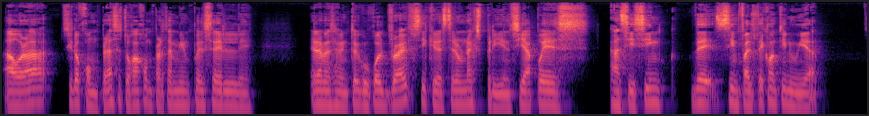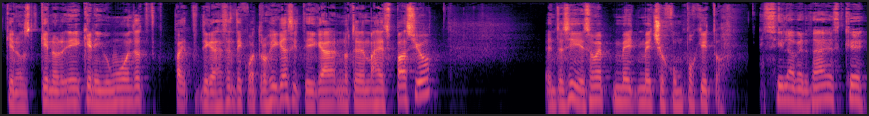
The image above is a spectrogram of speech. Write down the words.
Ahora, si lo compras, te toca comprar también pues el, almacenamiento de Google Drive si quieres tener una experiencia pues así sin, sin falta de continuidad. Que, no, que, no, que en ningún momento llegas a 64 gigas y te diga no tienes más espacio. Entonces sí, eso me, me, me chocó un poquito. Sí, la verdad es que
